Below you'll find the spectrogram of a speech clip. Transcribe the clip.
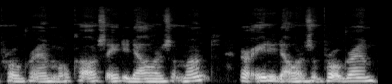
program will cost $80 a month or $80 a program.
